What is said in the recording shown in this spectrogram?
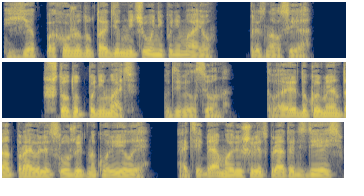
«Я, похоже, тут один ничего не понимаю», — признался я. «Что тут понимать?» — удивился он. «Твои документы отправились служить на Курилы, а тебя мы решили спрятать здесь,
